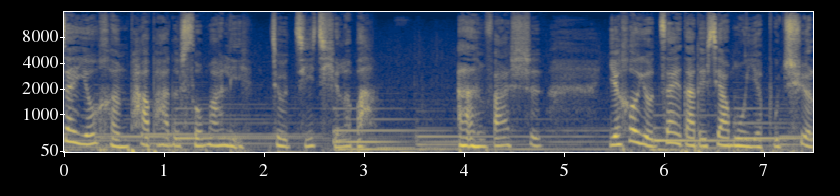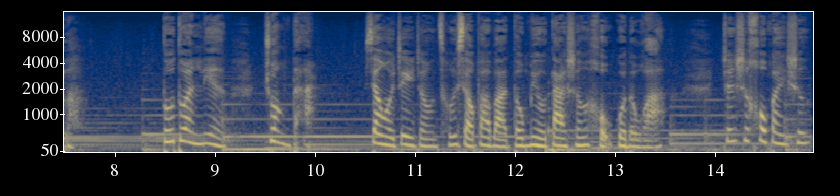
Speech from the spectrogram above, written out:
再有很怕怕的索马里，就集齐了吧。暗暗发誓，以后有再大的项目也不去了，多锻炼，壮胆。像我这种从小爸爸都没有大声吼过的娃，真是后半生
